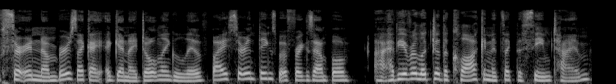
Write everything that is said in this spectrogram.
certain numbers. Like, I again, I don't like live by certain things, but for example, uh, have you ever looked at the clock and it's like the same time?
